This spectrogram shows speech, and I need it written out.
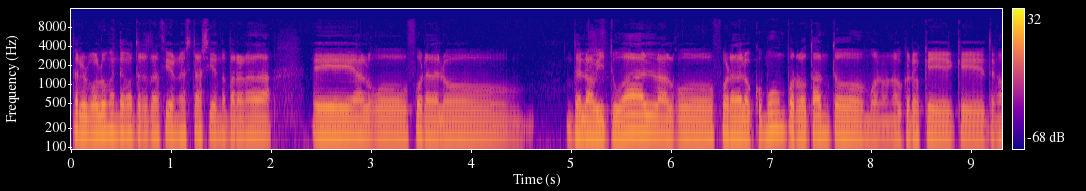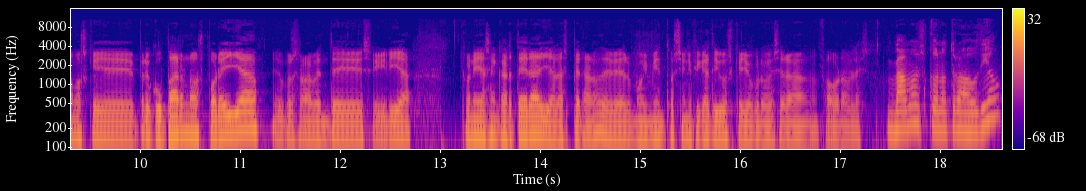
pero el volumen de contratación no está siendo para nada eh, algo fuera de lo de lo habitual, algo fuera de lo común, por lo tanto, bueno, no creo que, tengamos que preocuparnos por ella. Yo personalmente seguiría con ellas en cartera y a la espera ¿no? de ver movimientos significativos que yo creo que serán favorables. Vamos con otro audio.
